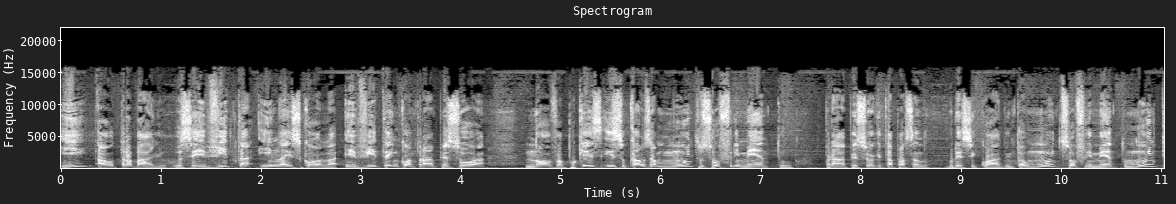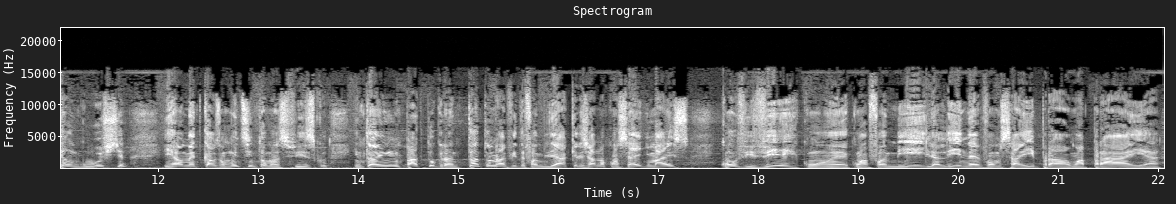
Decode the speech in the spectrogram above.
ir ao trabalho. Você evita ir na escola, evita encontrar uma pessoa nova, porque isso causa muito sofrimento para a pessoa que está passando por esse quadro. Então, muito sofrimento, muita angústia e realmente causa muitos sintomas físicos. Então, é um impacto grande, tanto na vida familiar, que ele já não consegue mais conviver com, é, com a família ali, né? Vamos sair para uma praia,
